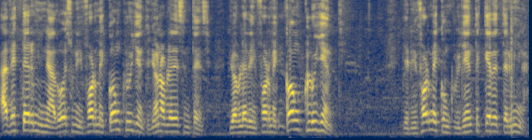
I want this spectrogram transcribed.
ha determinado, es un informe concluyente. Yo no hablé de sentencia, yo hablé de informe concluyente. Y el informe concluyente, ¿qué determina?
